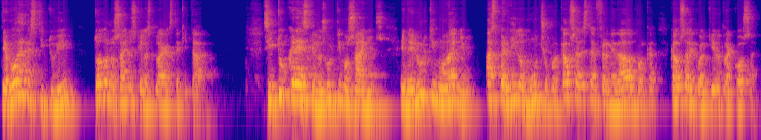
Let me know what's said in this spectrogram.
te voy a restituir todos los años que las plagas te quitaron. Si tú crees que en los últimos años, en el último año, has perdido mucho por causa de esta enfermedad o por causa de cualquier otra cosa,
